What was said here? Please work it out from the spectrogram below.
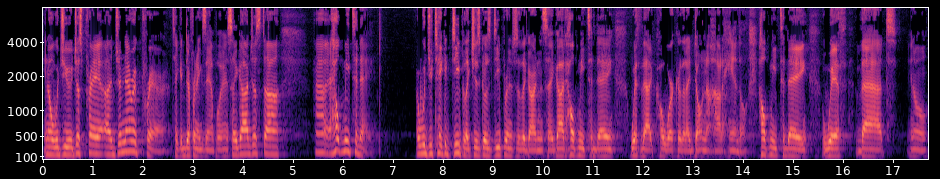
You know, would you just pray a generic prayer? Take a different example and say, God, just uh, help me today. Or would you take it deeper, like Jesus goes deeper into the garden and say, God, help me today with that coworker that I don't know how to handle. Help me today with that, you know,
